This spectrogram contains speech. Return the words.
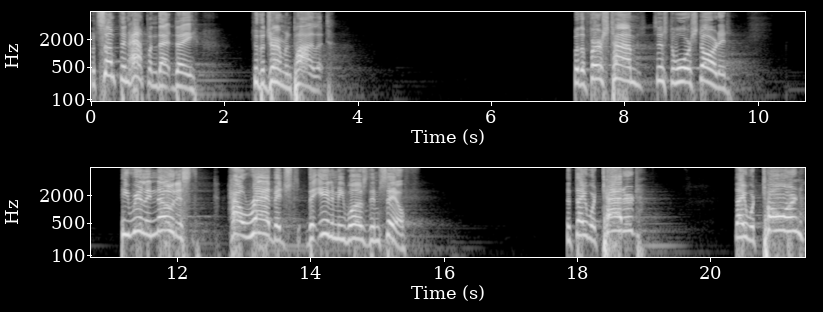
But something happened that day to the German pilot. for the first time since the war started, he really noticed how ravaged the enemy was themselves. That they were tattered, they were torn,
